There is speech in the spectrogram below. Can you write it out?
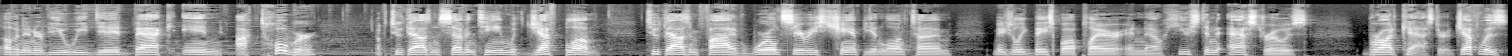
of an interview we did back in October of 2017 with Geoff Blum, 2005 World Series champion, longtime Major League Baseball player, and now Houston Astros broadcaster. Geoff was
